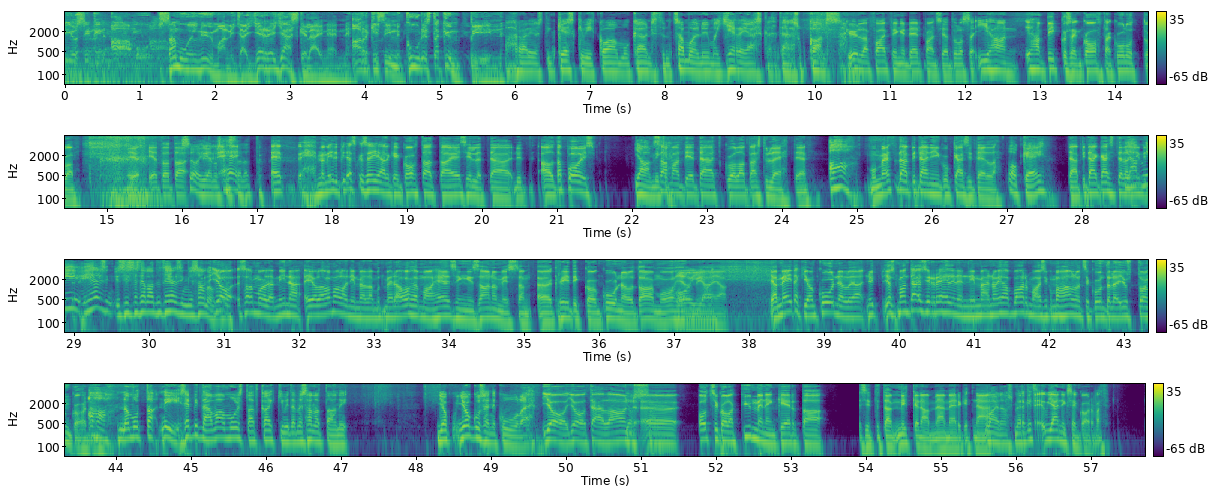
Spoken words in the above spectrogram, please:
Radio Cityn aamu. Samuel Nyman ja Jere Jäskeläinen. Arkisin kuudesta kymppiin. Radiostin keskiviikkoaamu on käynnistynyt Samuel Nyman, Jere Jäskeläinen täällä sun kanssa. Kyllä, Five Finger Dead Punchia tulossa ihan, ihan pikkusen kohta kuluttua. Ja, ja tota, Se on hienosti hei, sanottu. Hei, mä mietin, pitäisikö sen jälkeen kohta ottaa esille tämä nyt alta pois. Jaa, mikä? Saman tien tää, että kun ollaan päästy lehteen. Aha, Mun mielestä tämä pitää niinku käsitellä. okei. Okay. Tämä pitää käsitellä Ja nimittäin- mihin Helsingin, siis sä selaat nyt Helsingin Sanomia? Joo, Samuel ja minä ei ole omalla nimellä, mutta meidän ohjelma on Helsingin Sanomissa. Ö, kriitikko on kuunnellut aamuohjelmia Oi, oi. ja ja meitäkin on kuunnellut ja nyt jos mä oon täysin rehellinen, niin mä en ole ihan varma, olisinko mä halunnut, että se kuuntelee just ton kohdan. Aha, no mutta niin, se pitää vaan muistaa, että kaikki mitä me sanotaan, niin joku, joku sen kuulee. Joo, joo, täällä on Jossain. ö, otsikolla kymmenen kertaa sitten tämän, mitkä nämä, nämä merkit, nämä Lainausmerkit. Jäniksen korvat.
